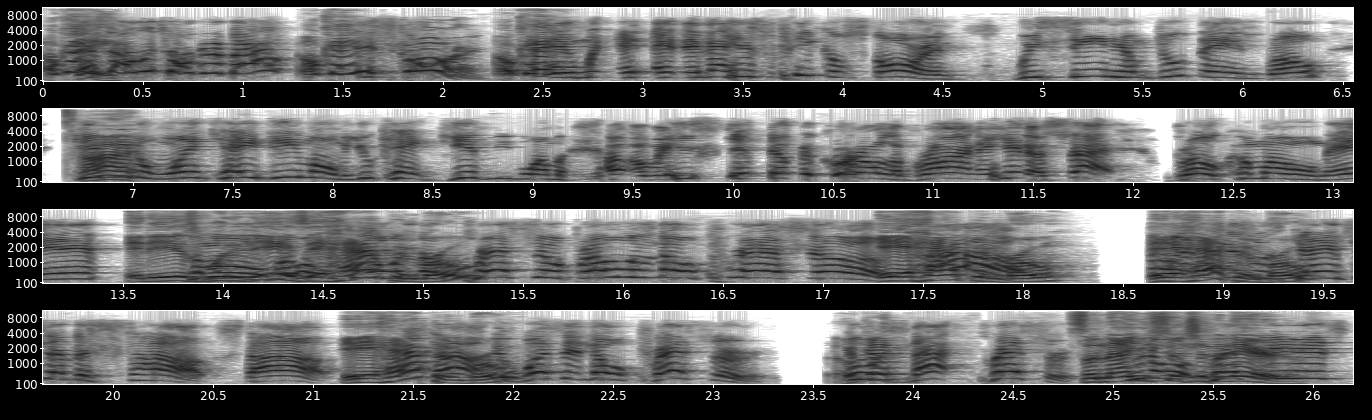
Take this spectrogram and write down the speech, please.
okay, That's all we're talking about. Okay. It's scoring. Okay. And, when, and, and at his peak of scoring, we've seen him do things, bro. Give All me right. the one KD moment. You can't give me one. Uh, when he skipped up the court on LeBron and hit a shot, bro. Come on, man. It is Come what on, it bro. is. It There happened, was no bro. pressure, bro. Was no pressure. It happened, Stop. bro. Bro, It happened, bro. Game seven. Stop. Stop. It happened, Stop. bro. It wasn't no pressure. It was not pressure. So now you know switching the narrative. Is?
